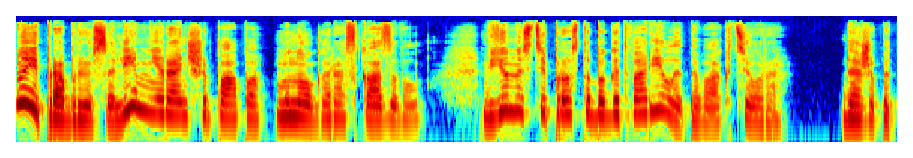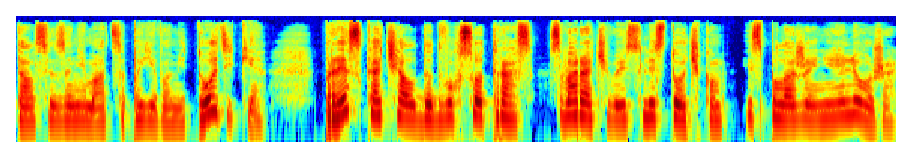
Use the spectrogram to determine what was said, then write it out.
ну и про Брюса Ли мне раньше папа много рассказывал. В юности просто боготворил этого актера. Даже пытался заниматься по его методике, пресс качал до двухсот раз, сворачиваясь листочком из положения лежа.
